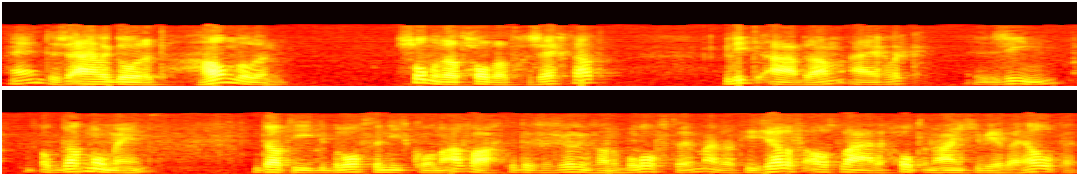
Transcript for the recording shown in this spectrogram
Hè, dus eigenlijk door het handelen. Zonder dat God dat gezegd had. Liet Abraham eigenlijk zien op dat moment. Dat hij de belofte niet kon afwachten. De vervulling van de belofte. Maar dat hij zelf als het ware God een handje wilde helpen.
